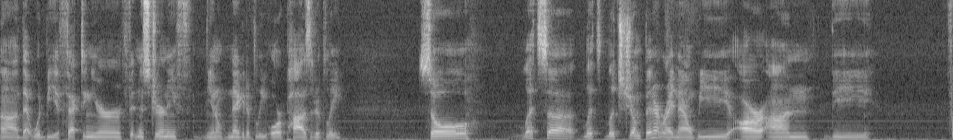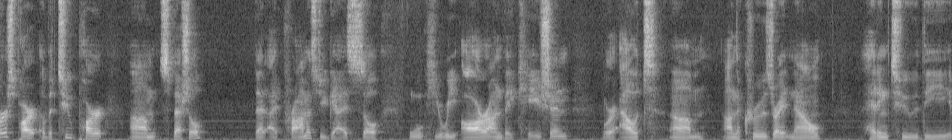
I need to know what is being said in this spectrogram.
uh, that would be affecting your fitness journey, you know, negatively or positively. So let's uh, let's let's jump in it right now. We are on the first part of a two-part um, special that I promised you guys. So here we are on vacation. We're out um, on the cruise right now heading to the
